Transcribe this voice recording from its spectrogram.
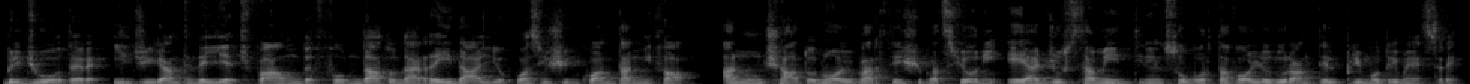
Bridgewater, il gigante degli hedge fund fondato da Ray Dalio quasi 50 anni fa, ha annunciato nuove partecipazioni e aggiustamenti nel suo portafoglio durante il primo trimestre.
